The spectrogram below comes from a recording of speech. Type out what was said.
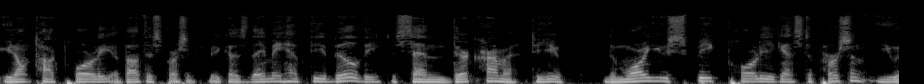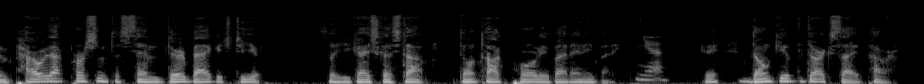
You don't talk poorly about this person because they may have the ability to send their karma to you. The more you speak poorly against a person, you empower that person to send their baggage to you. So you guys gotta stop. Don't talk poorly about anybody. Yeah. Okay? Don't give the dark side power.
